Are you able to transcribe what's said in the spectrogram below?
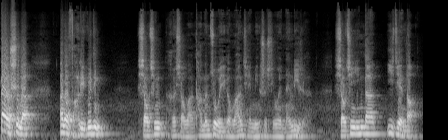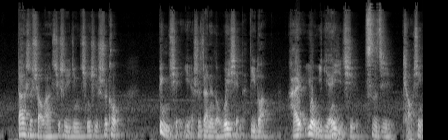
但是呢，按照法律规定。小青和小王他们作为一个完全民事行为能力人，小青应当意见到，当时小王其实已经情绪失控，并且也是在那种危险的地段，还用言语去刺激挑衅。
